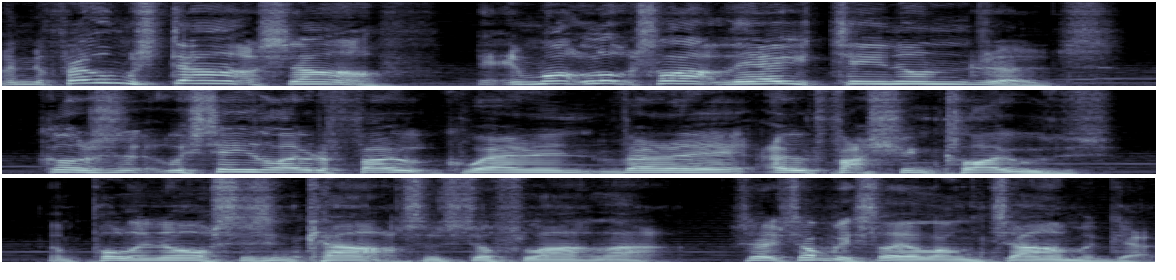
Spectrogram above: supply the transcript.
And the film starts off in what looks like the 1800s because we see a load of folk wearing very old fashioned clothes and pulling horses and carts and stuff like that. So it's obviously a long time ago.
